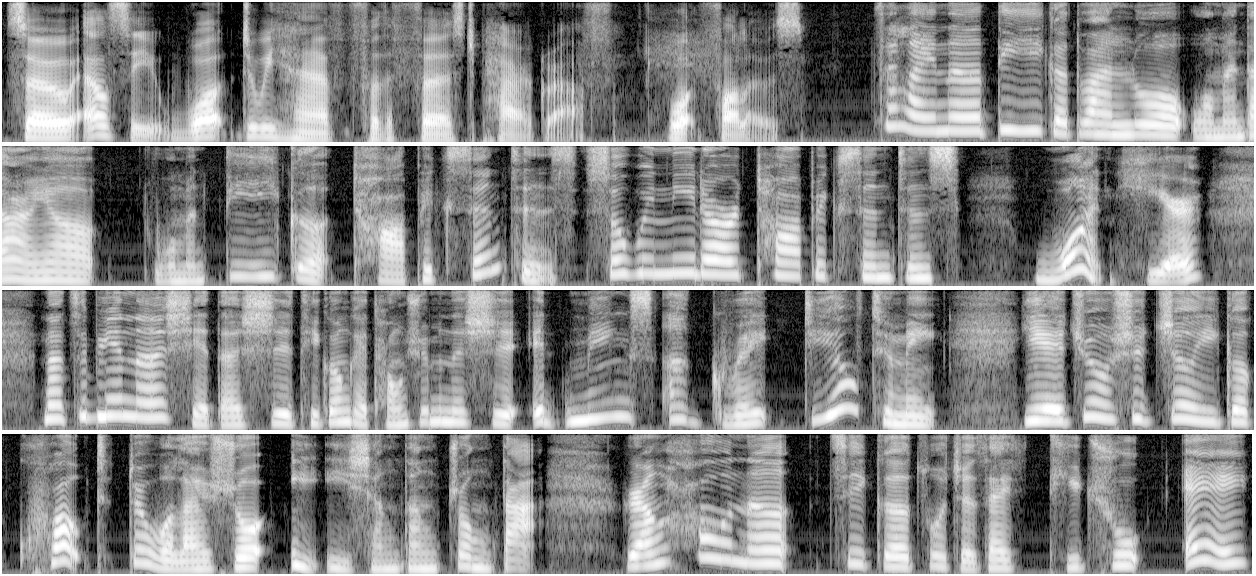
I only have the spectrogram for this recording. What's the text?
So, Elsie, what do we have for the first paragraph? What follows? 再来呢，第一个段落，我们当然要我们第一个 topic sentence。So we need our topic sentence one here。那这边呢写的是提供给同学们的是，It means a great deal to me，也就是这一个 quote 对我来说意义相当重大。然后呢，这个作者在提出 A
